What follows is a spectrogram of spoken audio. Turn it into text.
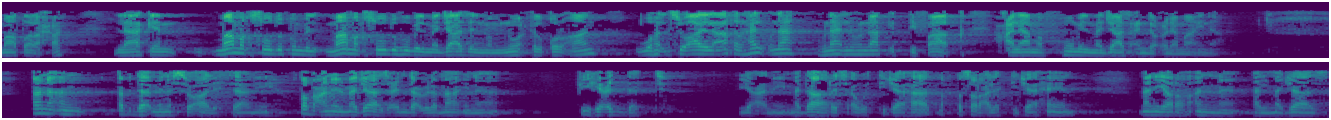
ما طرحه لكن ما مقصودكم ما مقصوده بالمجاز الممنوع في القرآن؟ والسؤال الآخر هل هناك هناك هناك اتفاق على مفهوم المجاز عند علمائنا؟ أنا أن أبدأ من السؤال الثاني. طبعا المجاز عند علمائنا فيه عدة يعني مدارس أو اتجاهات نقتصر على اتجاهين. من يرى أن المجاز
